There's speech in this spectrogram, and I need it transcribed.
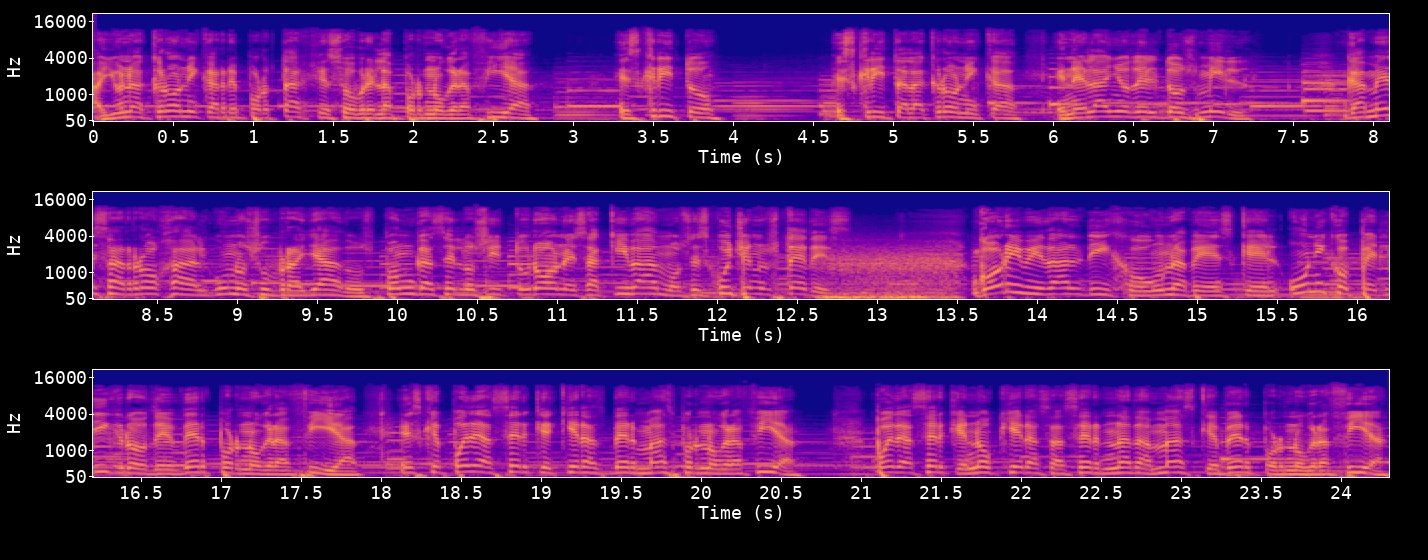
hay una crónica reportaje sobre la pornografía, escrito, escrita la crónica en el año del 2000. Gamés arroja algunos subrayados, póngase los cinturones, aquí vamos, escuchen ustedes. Gori Vidal dijo una vez que el único peligro de ver pornografía es que puede hacer que quieras ver más pornografía. Puede hacer que no quieras hacer nada más que ver pornografía.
